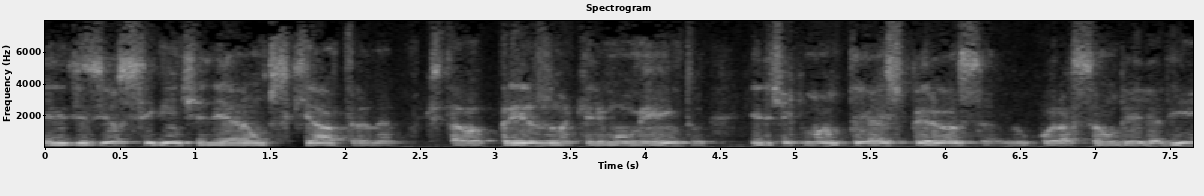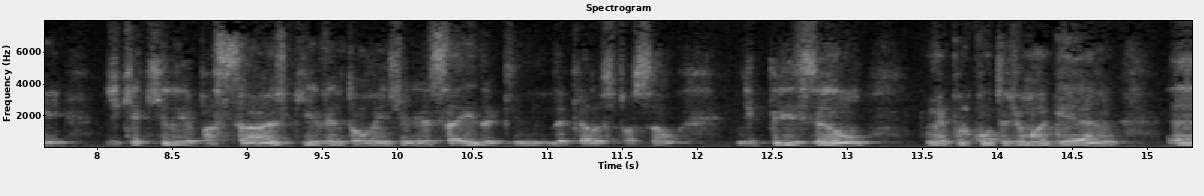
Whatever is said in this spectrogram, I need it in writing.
ele dizia o seguinte: ele era um psiquiatra, né, que estava preso naquele momento, ele tinha que manter a esperança no coração dele ali de que aquilo ia passar, de que eventualmente ele ia sair daqui, daquela situação de prisão né, por conta de uma guerra. É,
